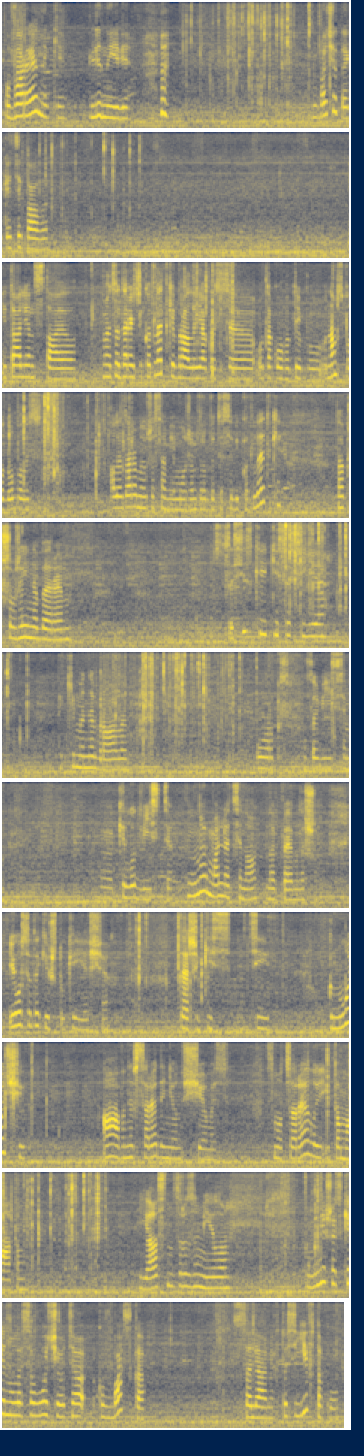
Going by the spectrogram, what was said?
вареники ліниві. Бачите, яке цікаве. Italian style. Ми це, до речі, котлетки брали якось е, отакого типу. Нам сподобались. Але зараз ми вже самі можемо зробити собі котлетки, так що вже і не беремо. Сосиски якісь ось є, які ми не брали. Порк за 8. Е, Кіло 200. Ну, Нормальна ціна, напевно, що. І ось такі штуки є ще. Теж якісь ці гночі. А, вони всередині он з чимось. Моцарелою і томатом. Ясно, зрозуміло. Мені щось кинулося в очі оця ковбаска з салямі. Хтось їв таку?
